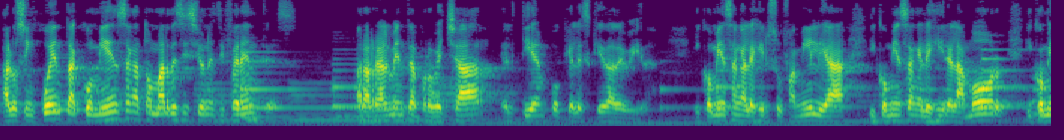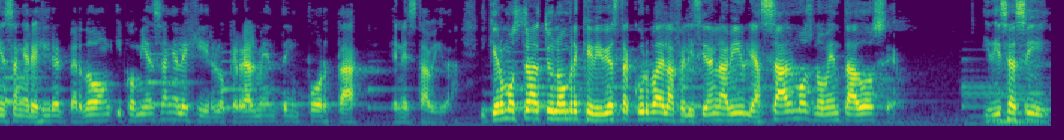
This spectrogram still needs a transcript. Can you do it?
a los 50 comienzan a tomar decisiones diferentes para realmente aprovechar el tiempo que les queda de vida. Y comienzan a elegir su familia, y comienzan a elegir el amor, y comienzan a elegir el perdón, y comienzan a elegir lo que realmente importa en esta vida. Y quiero mostrarte un hombre que vivió esta curva de la felicidad en la Biblia, Salmos 90-12. Y dice así,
